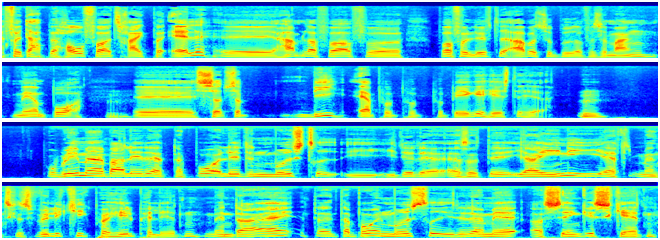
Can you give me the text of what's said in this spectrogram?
for der er behov for at trække på alle øh, hamler for at, få, for at få løftet arbejdsudbud og få så mange med ombord. Mm. Øh, så, så vi er på, på, på begge heste her. Mm. Problemet er bare lidt, at der bor lidt en modstrid i, i det der. Altså, det, jeg er enig i, at man skal selvfølgelig kigge på hele paletten, men der, er, der, der bor en modstrid i det der med at sænke skatten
